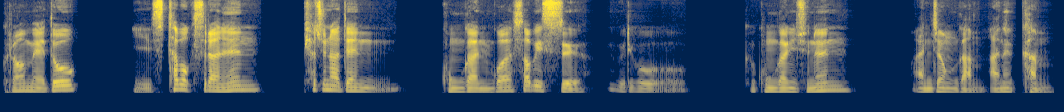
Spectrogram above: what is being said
그럼에도 이 스타벅스라는 표준화된 공간과 서비스 그리고 그 공간이 주는 안정감, 아늑함.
